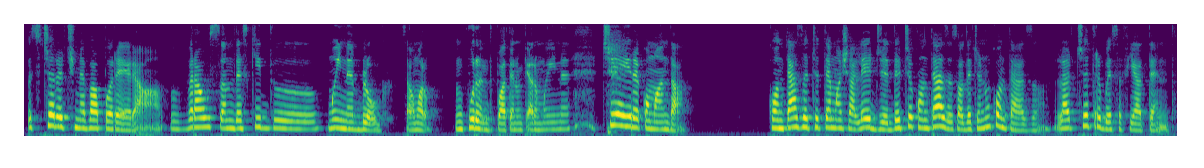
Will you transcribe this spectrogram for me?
îți cere cineva părerea, vreau să-mi deschid uh, mâine blog, sau mă rog, în curând, poate nu chiar mâine, ce ai recomanda? Contează ce temă și alege? De ce contează sau de ce nu contează? La ce trebuie să fii atent?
